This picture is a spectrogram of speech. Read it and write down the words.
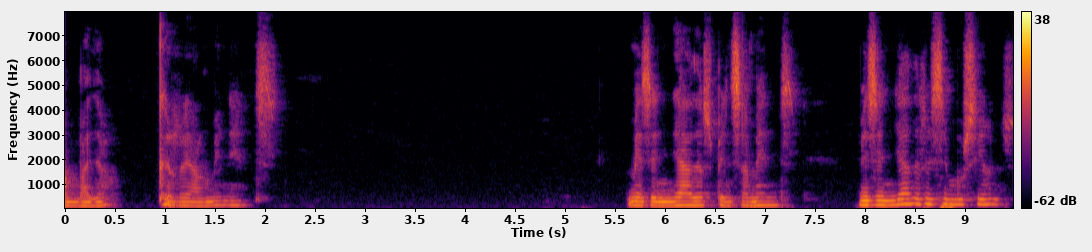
amb allò que realment ets. Més enllà dels pensaments, més enllà de les emocions,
